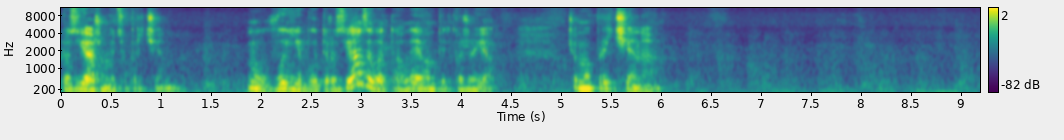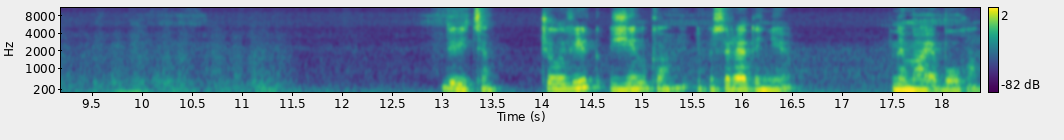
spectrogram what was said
розв'яжемо цю причину. Ну, ви її будете розв'язувати, але я вам підкажу як. В чому причина? Дивіться, чоловік, жінка і посередині немає Бога.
